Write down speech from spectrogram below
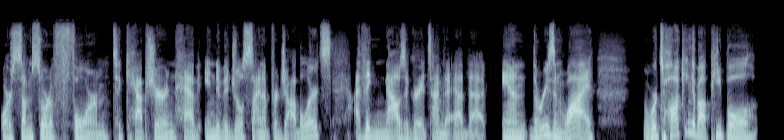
or some sort of form to capture and have individuals sign up for job alerts, I think now is a great time to add that. And the reason why we're talking about people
